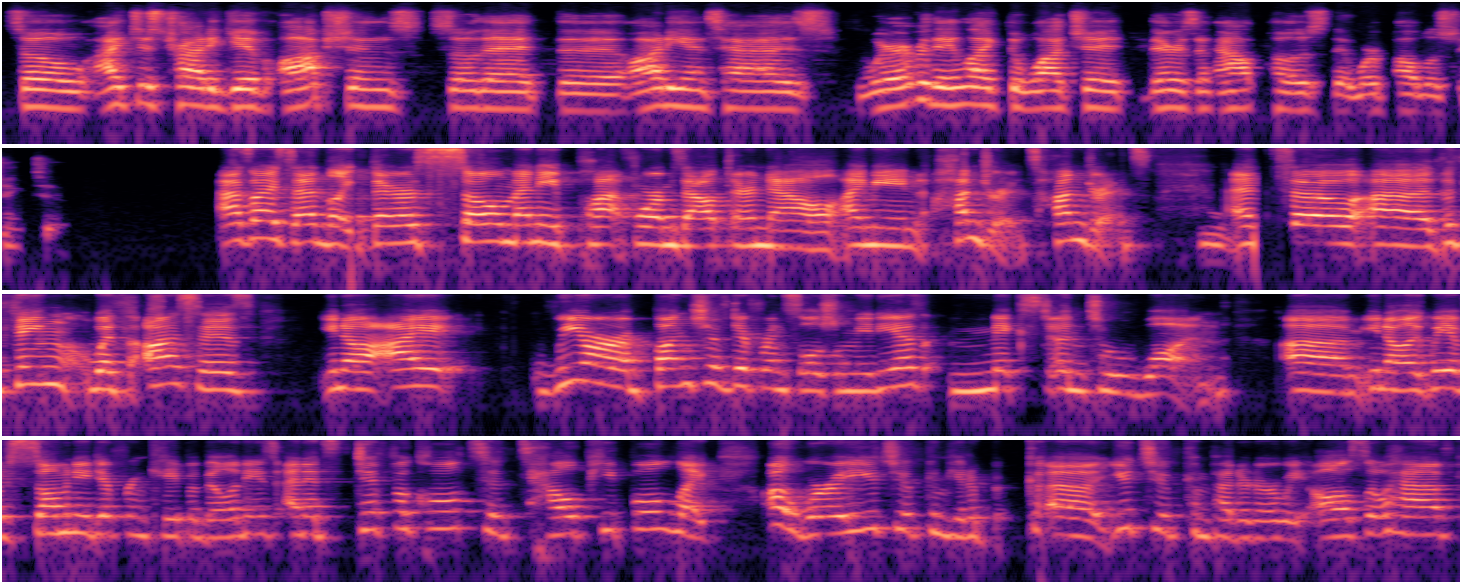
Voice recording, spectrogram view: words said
So I just try to give options so that the audience has wherever they like to watch it, there's an outpost that we're publishing to as I said, like there are so many platforms out there now. I mean, hundreds, hundreds. Mm. And so uh, the thing with us is, you know, I we are a bunch of different social medias mixed into one. Um, you know, like we have so many different capabilities, and it's difficult to tell people like, oh, we're a YouTube computer uh, YouTube competitor. We also have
